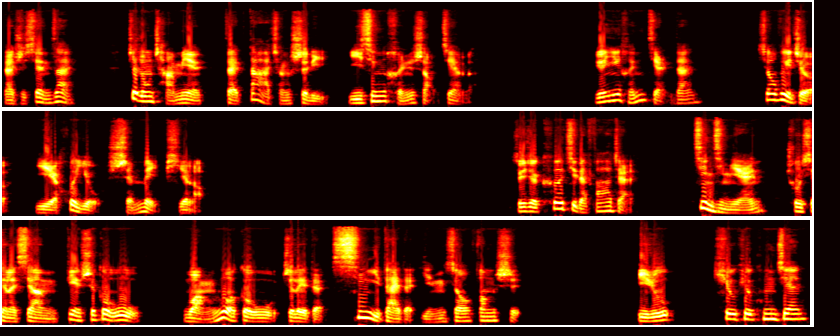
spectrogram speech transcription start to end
但是现在，这种场面在大城市里已经很少见了。原因很简单，消费者。也会有审美疲劳。随着科技的发展，近几年出现了像电视购物、网络购物之类的新一代的营销方式，比如 QQ 空间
